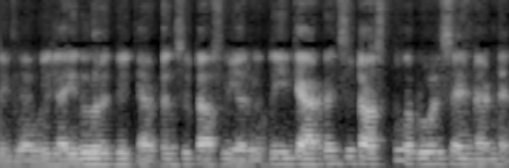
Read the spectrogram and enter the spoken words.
దివ్య వీళ్ళ ఐదుగురికి క్యాప్టెన్సీ టాస్క్ జరుగుతుంది ఈ క్యాప్టెన్సీ టాస్క్ రూల్స్ ఏంటంటే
